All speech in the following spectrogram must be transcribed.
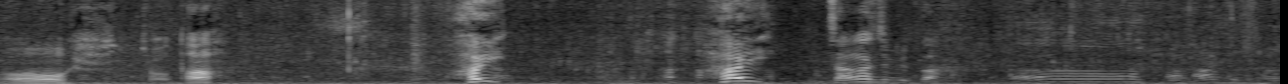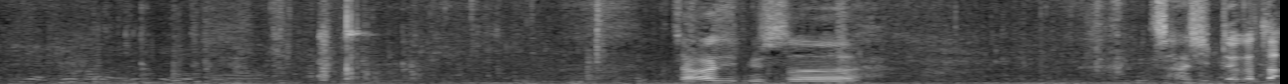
오, 좋다. 하이! 하이! 작아집니다. 작아집 있어. 40 되겠다.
